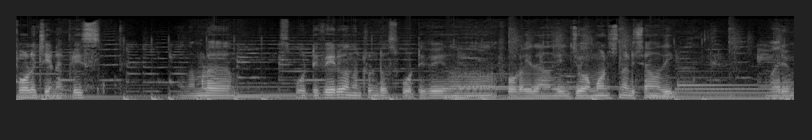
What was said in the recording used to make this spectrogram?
ഫോളോ ചെയ്യണേ പ്ലീസ് നമ്മൾ സ്പോട്ടിഫൈയിൽ വന്നിട്ടുണ്ട് സ്പോട്ടിഫൈയിൽ നിന്ന് ഫോളോ ചെയ്താൽ മതി. ജോമോൺസ് അടിച്ചാൽ മതി. വരും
